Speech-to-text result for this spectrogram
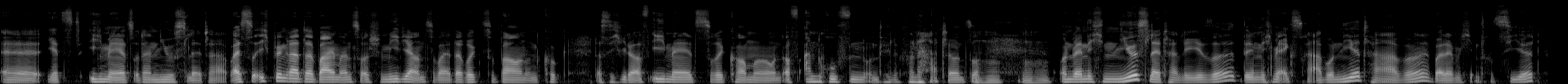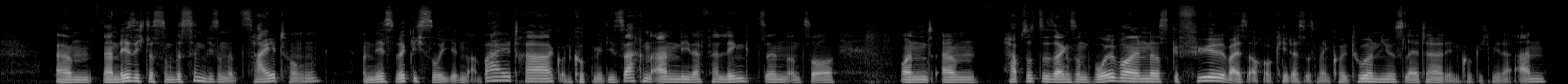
äh, jetzt E-Mails oder Newsletter. Weißt du, ich bin gerade dabei, mein Social Media und so weiter rückzubauen und gucke, dass ich wieder auf E-Mails zurückkomme und auf Anrufen und Telefonate und so. Mhm, mh. Und wenn ich einen Newsletter lese, den ich mir extra abonniert habe, weil er mich interessiert, ähm, dann lese ich das so ein bisschen wie so eine Zeitung und lese wirklich so jeden Beitrag und gucke mir die Sachen an, die da verlinkt sind und so. Und ähm, habe sozusagen so ein wohlwollendes Gefühl, weiß auch, okay, das ist mein Kultur-Newsletter, den gucke ich mir da an.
